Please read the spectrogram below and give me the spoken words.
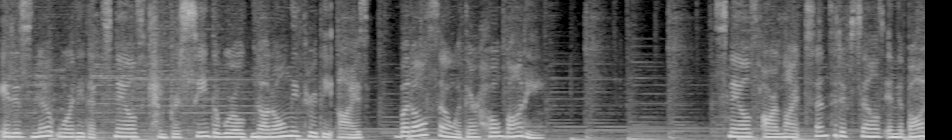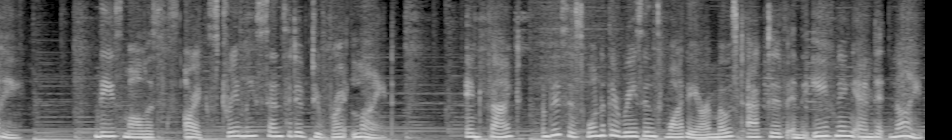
It is noteworthy that snails can perceive the world not only through the eyes, but also with their whole body. Snails are light-sensitive cells in the body. These mollusks are extremely sensitive to bright light. In fact, this is one of the reasons why they are most active in the evening and at night.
